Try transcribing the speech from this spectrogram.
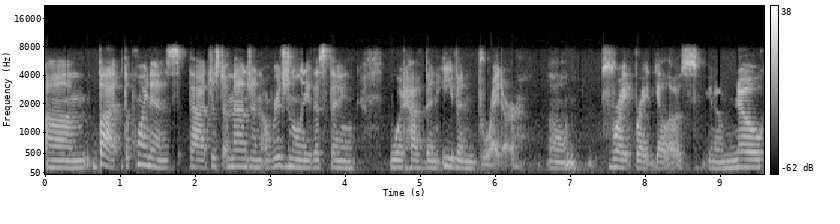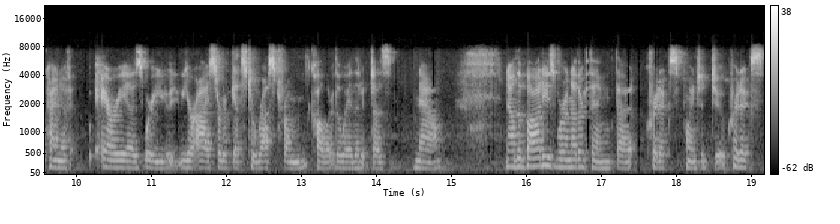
Um, but the point is that just imagine originally this thing would have been even brighter, um, bright, bright yellows, you know, no kind of areas where you, your eye sort of gets to rest from color the way that it does now. Now, the bodies were another thing that critics pointed to. Critics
